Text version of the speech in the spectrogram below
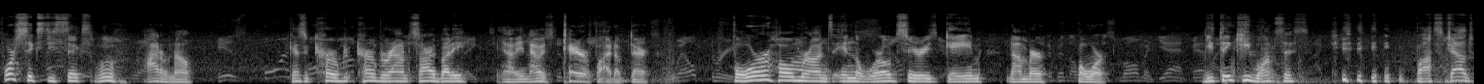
466. Ooh, I don't know. Guess it curved, curved around. Sorry, buddy. Yeah, I mean, I was terrified up there. Four home runs in the World Series game number four. You think he wants this? Boss challenge.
